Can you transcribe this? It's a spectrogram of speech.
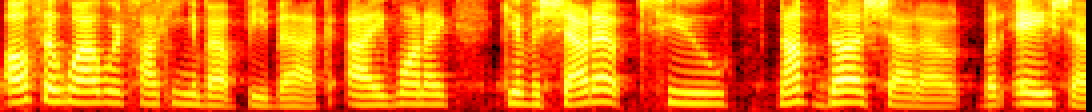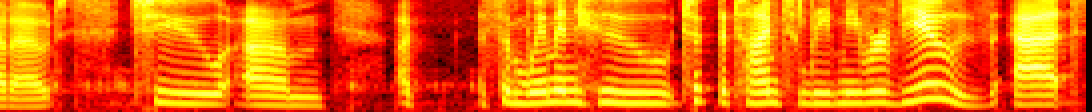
Also while we're talking about feedback i want to give a shout out to not the shout out, but a shout out to um, a some women who took the time to leave me reviews at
